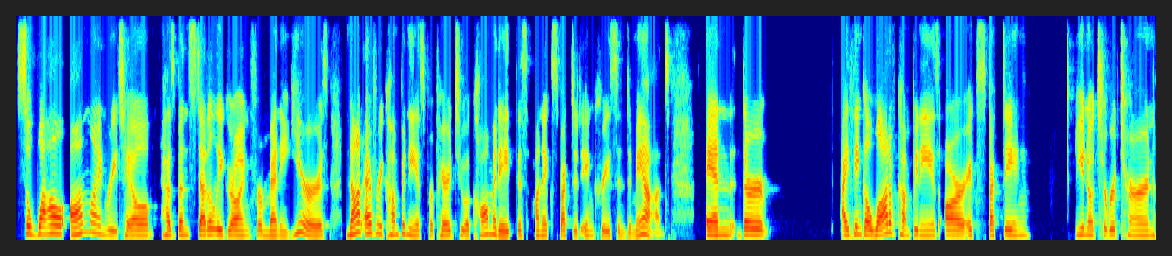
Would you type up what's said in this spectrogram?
So, while online retail has been steadily growing for many years, not every company is prepared to accommodate this unexpected increase in demand. And there, I think a lot of companies are expecting you know to return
